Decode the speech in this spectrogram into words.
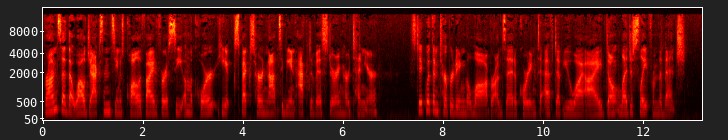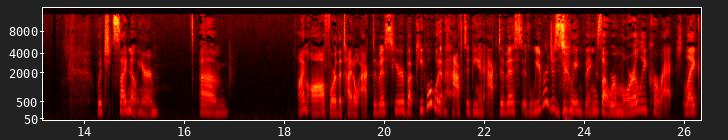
Braun said that while Jackson seems qualified for a seat on the court, he expects her not to be an activist during her tenure. Stick with interpreting the law, Braun said, according to FWYI. Don't legislate from the bench. Which, side note here, um, I'm all for the title activist here, but people wouldn't have to be an activist if we were just doing things that were morally correct. Like,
